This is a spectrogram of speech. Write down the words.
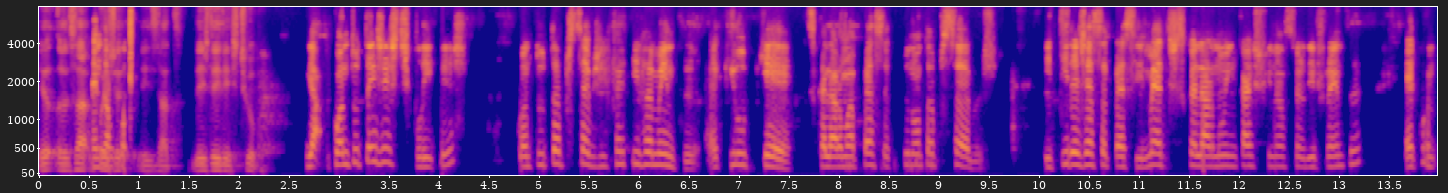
Eu- Então, pois, exato. Diz, diz, diz, desculpa. Yeah, quando tu tens estes cliques, quando tu te apercebes efetivamente aquilo que é, se calhar, uma peça que tu não te apercebes e tiras essa peça e metes, se calhar, num encaixe financeiro diferente, é quando,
